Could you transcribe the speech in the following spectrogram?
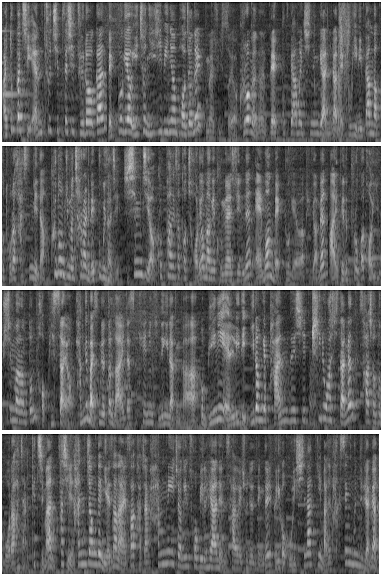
아 똑같이 M2 칩셋이 들어간 맥북 에어 2022년 버전을 구매할 수 있어요. 그러면은 맥북 뺨을 치는 게 아니라 맥북이 이미 뺨 맞고 돌아갔습니다. 그 돈 주면 차라리 맥북을 사지. 심지어 쿠팡에서 더 저렴하게 구매할 수 있는 M1 맥북 에어와 비교하면 아이패드 프로가 거의 60만 원 돈 더 비싸요. 방금 말씀드렸던 라이다 스캐닝 기능이라든가 뭐 미니 LED 이런 게 반드시 필요하시다면 사셔도 뭐라 하지 않겠지만 사실 한정된 예산 안에서 가장 합리적인 소비를 해야 하는 사회 초년생들 그리고 우리 신학기 맞은 학생분들이라면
